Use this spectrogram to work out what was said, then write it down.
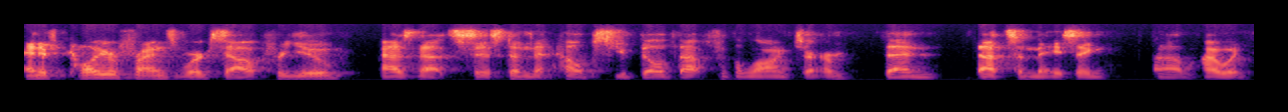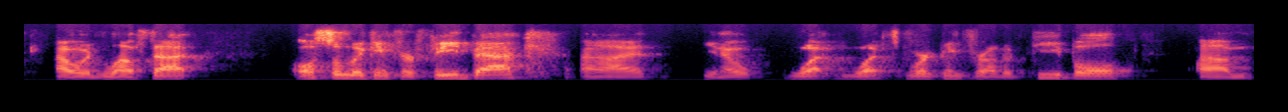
and if call your friends works out for you as that system that helps you build that for the long term, then that's amazing. Um, I would I would love that. Also looking for feedback. Uh, you know what what's working for other people, um,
